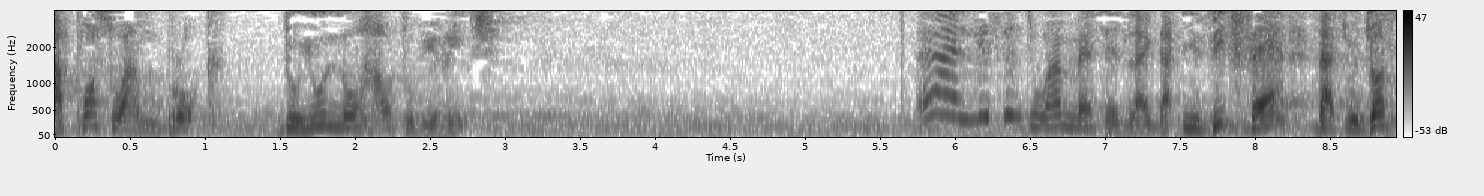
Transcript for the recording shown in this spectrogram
Apostle, I'm broke. Do you know how to be rich? Eh, I listen to one message like that. Is it fair that you just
